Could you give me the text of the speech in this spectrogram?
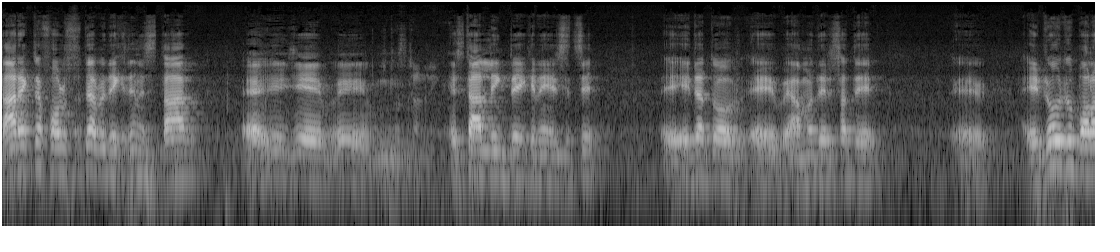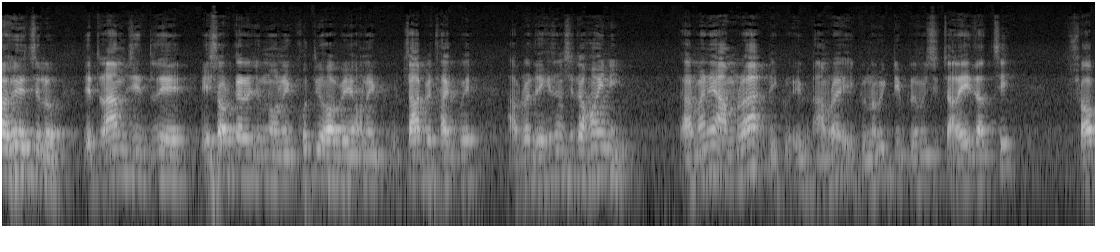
তার একটা ফলশ্রুতি আপনি দেখেছেন স্টার এই যে স্টার লিঙ্কটা এখানে এসেছে। এটা তো আমাদের সাথে এটাও তো বলা হয়েছিল যে ট্রাম্প জিতলে এ সরকারের জন্য অনেক ক্ষতি হবে, অনেক চাপে থাকবে। আপনারা দেখেছেন সেটা হয়নি। তার মানে আমরা আমরা ইকোনমিক ডিপ্লোমেসি চালিয়ে যাচ্ছি। সব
